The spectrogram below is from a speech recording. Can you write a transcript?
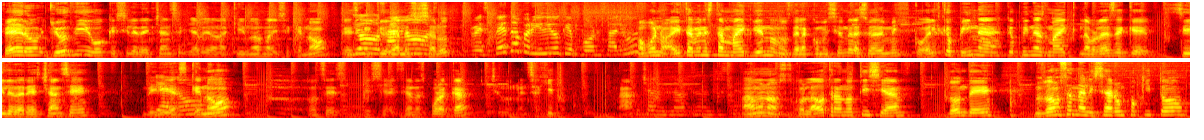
Pero yo digo que sí le den chance. Ya vieron aquí, Norma dice que no, que es Yo, que hay o que sea, darle no, su salud. Respeto, pero yo digo que por salud. Oh, bueno, ahí también está Mike viéndonos de la Comisión de la Ciudad de México. ¿Él qué opina? ¿Qué opinas, Mike? La verdad es de que sí le darías chance. Dirías no. que no. Entonces, pues, si andas por acá, echando un mensajito. ¿ah? Escúchanos la otra noticia. Vámonos con la otra noticia, donde nos vamos a analizar un poquito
